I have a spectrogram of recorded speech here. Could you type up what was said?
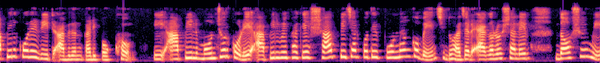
আপিল করে রিট আবেদনকারী পক্ষ। এই আপিল মঞ্জুর করে আপিল বিভাগের সাত বিচারপতির পূর্ণাঙ্গ বেঞ্চ দু হাজার এগারো সালের দশই মে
